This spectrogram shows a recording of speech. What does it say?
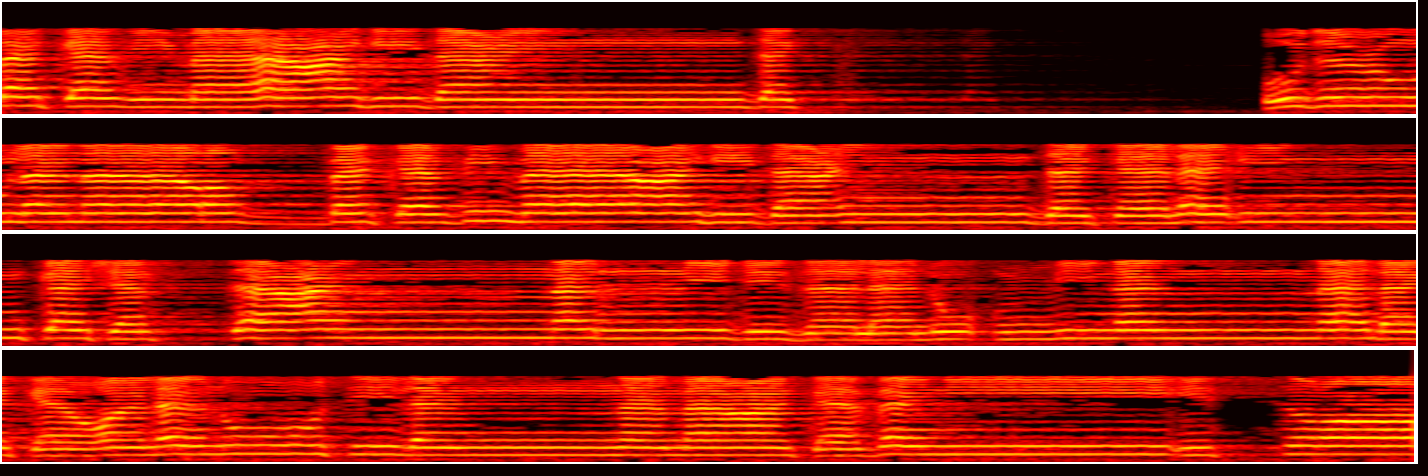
ربك بما عهد عندك. ادع لنا ربك بما عهد عندك. لئن كشفت عنا الرجز لنؤمنن لك ولنرسلن معك بني إسرائيل.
